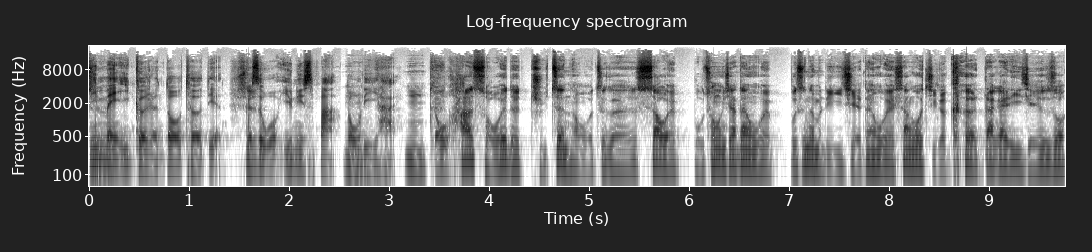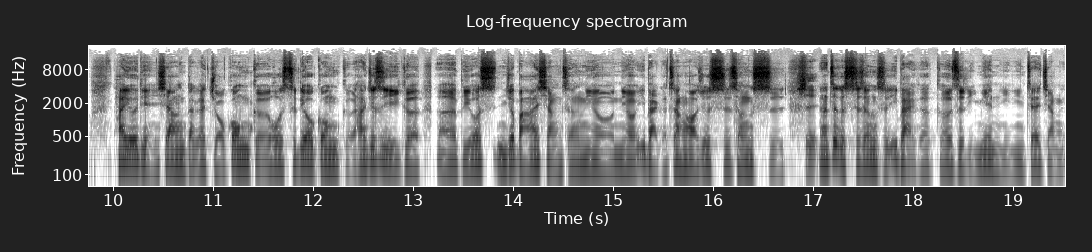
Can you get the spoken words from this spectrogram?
你每一个人都有特点，可是我 Unis Spa 都厉害。嗯，都好。他所谓的矩阵哈，我这个稍微补充一下，但我也不是那么理解，但我也上过几个课，大概理解就是说，它有点像大概九宫格。或十六宫格，它就是一个呃，比如你就把它想成你有你有一百个账号，就十乘十，是那这个十乘十一百个格子里面，你你在讲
